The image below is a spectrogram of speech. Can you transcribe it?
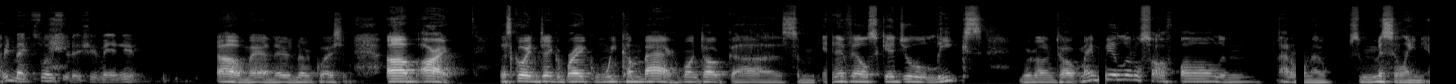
We'd make swimsuit issue, me and you. Oh man, there's no question. Um, all right, let's go ahead and take a break. When we come back, we're going to talk uh, some NFL schedule leaks. We're going to talk maybe a little softball and I don't know some miscellaneous.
